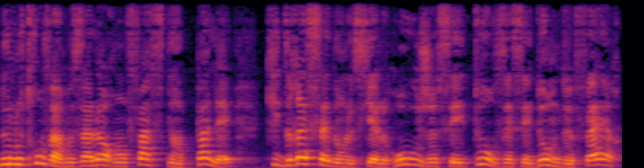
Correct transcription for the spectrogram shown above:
Nous nous trouvâmes alors en face d'un palais qui dressait dans le ciel rouge ses tours et ses dômes de fer,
